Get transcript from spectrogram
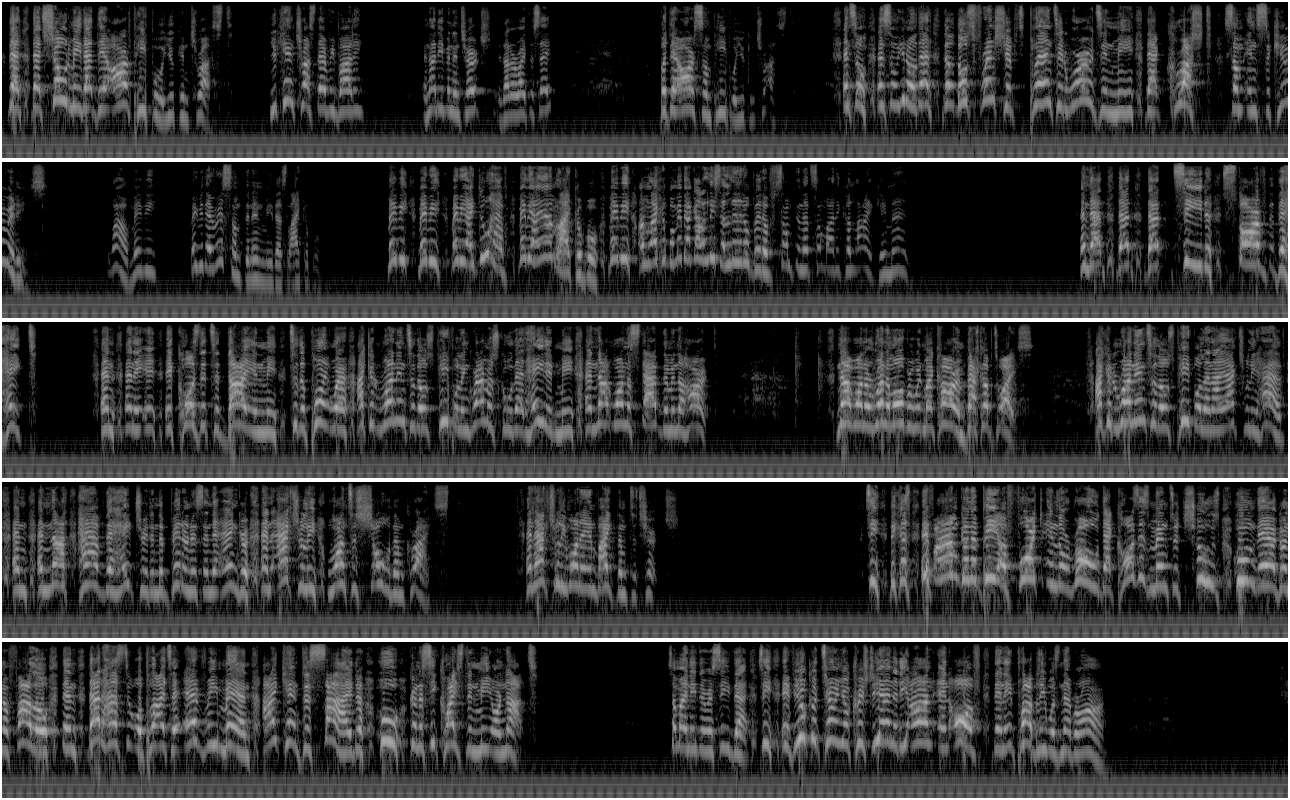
that, that showed me that there are people you can trust. You can't trust everybody, and not even in church. Is that all right to say? But there are some people you can trust. And so, and so, you know, that th- those friendships planted words in me that crushed some insecurities. Wow, maybe, maybe there is something in me that's likable. Maybe, maybe, maybe I do have, maybe I am likable. Maybe I'm likable. Maybe I got at least a little bit of something that somebody could like. Amen. And that that that seed starved the hate. And, and it, it, it, caused it to die in me to the point where I could run into those people in grammar school that hated me and not want to stab them in the heart. Not want to run them over with my car and back up twice. I could run into those people, and I actually have, and, and not have the hatred and the bitterness and the anger, and actually want to show them Christ. And actually want to invite them to church. See, because if I'm going to be a fork in the road that causes men to choose whom they're going to follow, then that has to apply to every man. I can't decide who going to see Christ in me or not. Somebody need to receive that. See, if you could turn your Christianity on and off, then it probably was never on.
